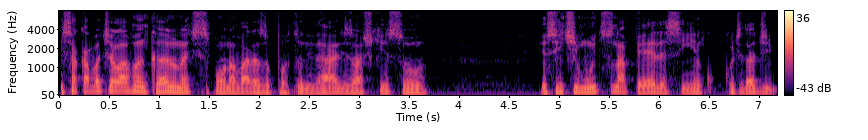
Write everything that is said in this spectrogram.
Isso acaba te alavancando, né? Te expondo a várias oportunidades. Eu acho que isso. Eu senti muito isso na pele, assim, a quantidade de,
